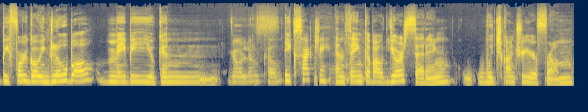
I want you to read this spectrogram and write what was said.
before going global, maybe you can go local Exactly. And think about your setting, which country you're from,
